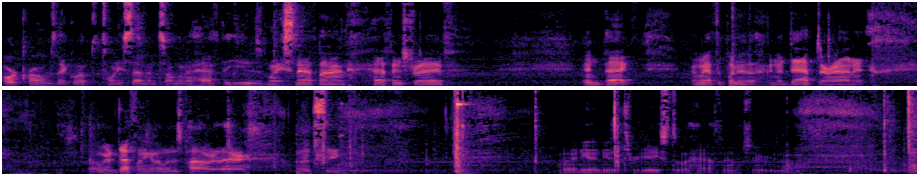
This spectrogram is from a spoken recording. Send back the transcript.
or chromes that go up to 27, so I'm gonna have to use my snap-on half inch drive impact. I'm gonna have to put a, an adapter on it. We're definitely gonna lose power there. Let's see. I need, I need a 3 8 to a half inch, there we go.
